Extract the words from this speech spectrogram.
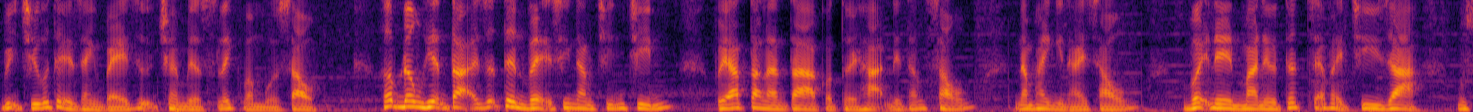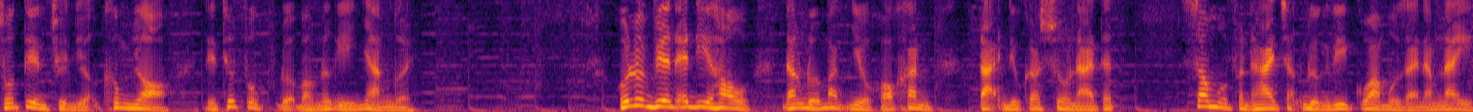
vị trí có thể giành vé dự Champions League vào mùa sau. Hợp đồng hiện tại giữa tiền vệ sinh năm 99 với Atalanta còn thời hạn đến tháng 6 năm 2026. Vậy nên Man United sẽ phải chi ra một số tiền chuyển nhượng không nhỏ để thuyết phục đội bóng nước Ý nhà người. Huấn luyện viên Eddie Howe đang đối mặt nhiều khó khăn tại Newcastle United. Sau 1 phần 2 chặng đường đi qua mùa giải năm nay,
